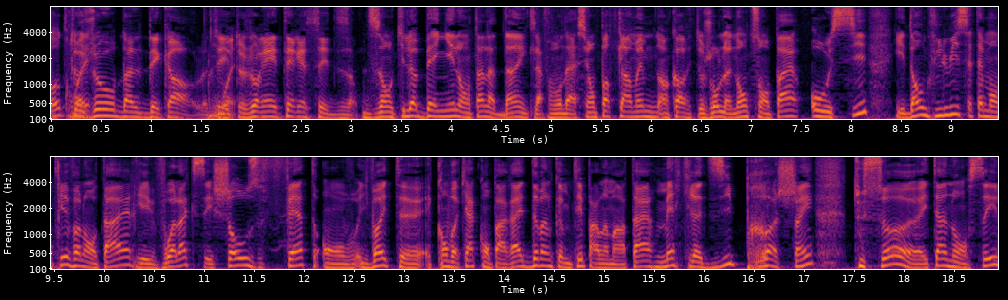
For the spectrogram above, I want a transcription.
autres, ouais. toujours dans le décor. Là, sais, Ouais. toujours intéressé, disons. disons qu'il a baigné longtemps là-dedans et que la fondation porte quand même encore et toujours le nom de son père aussi. Et donc, lui s'était montré volontaire et voilà que ces choses faites, on, il va être euh, convoqué à comparaître devant le comité parlementaire mercredi prochain. Tout ça a été annoncé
